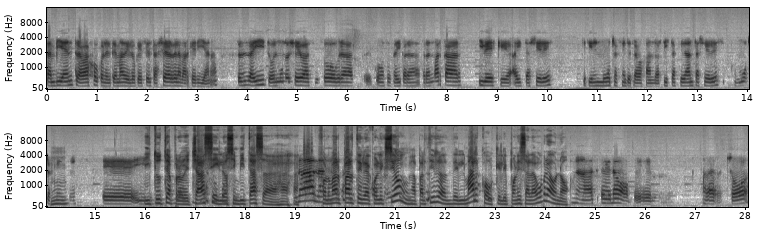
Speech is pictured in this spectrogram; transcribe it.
también trabajo con el tema de lo que es el taller de la marquería, ¿no? Entonces ahí todo el mundo lleva sus obras, eh, cosas ahí para, para enmarcar y ves que hay talleres que tienen mucha gente trabajando, artistas que dan talleres con mucha mm. gente. Eh, y, tú te aprovechás y, los invitas a, formar parte de la colección a partir del marco que le pones a la obra o no? No, eh, no a ver, yo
